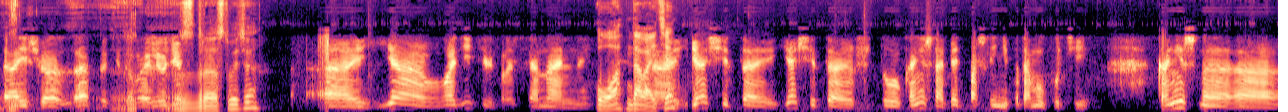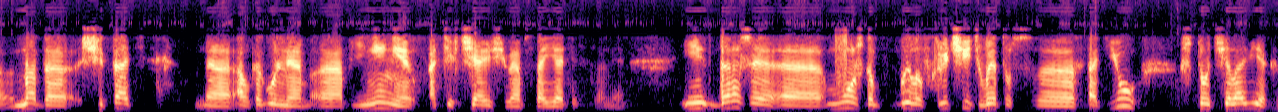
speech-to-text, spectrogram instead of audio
Да, еще раз здравствуйте, добрые люди. Здравствуйте. А, я водитель профессиональный. О, давайте. А, я считаю, я считаю, что, конечно, опять пошли не по тому пути. Конечно, а, надо считать алкогольное опьянение отягчающими обстоятельствами. И даже можно было включить в эту э, статью, что человек,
